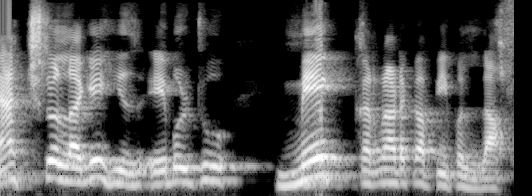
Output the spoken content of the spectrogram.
ನ್ಯಾಚುರಲ್ ಆಗಿ he is able to make Karnataka people laugh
